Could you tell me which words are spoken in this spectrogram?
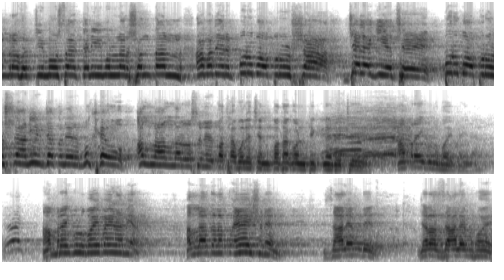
আমরা হচ্ছি মৌসা কালিমুল্লাহর সন্তান। আমাদের পূর্বপুরুষরা জেলে গিয়েছে। পূর্বপুরুষরা নির্যাতনের মুখেও আল্লাহ আল্লাহ রসুলের কথা বলেছেন। কথা কোন ঠিক না বেঠে? আমরা এগুলো ভয় পাই না। আমরা এগুলো ভয় পাই না মিয়া। আল্লাহ তালা এই শুনেন, জালেমদের যারা জালেম হয়,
